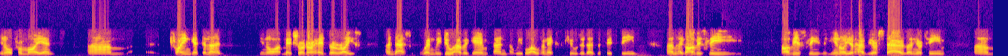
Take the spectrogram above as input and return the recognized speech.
you know, from my end. Um, try and get the lads, you know, make sure their heads are right, and that when we do have a game plan, that we go out and execute it as a 15. And like obviously, obviously, you know, you have your stars on your team, um,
